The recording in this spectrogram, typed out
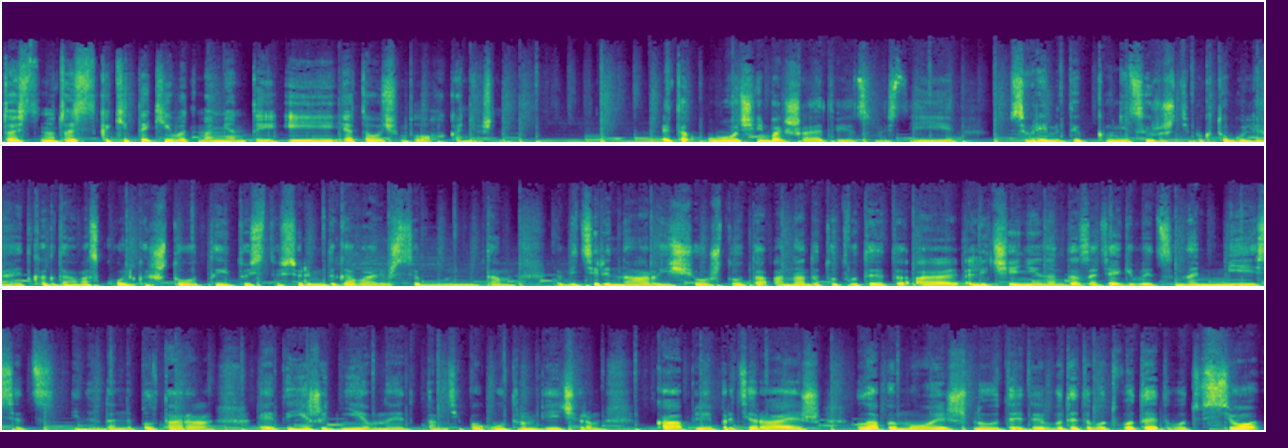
То есть, ну, то есть какие-то такие вот моменты. И это очень плохо, конечно. Это очень большая ответственность. И все время ты коммуницируешь, типа, кто гуляет, когда, во сколько, что ты, то есть ты все время договариваешься, там, ветеринар, еще что-то, а надо тут вот это, а лечение иногда затягивается на месяц, иногда на полтора, это ежедневно, это там, типа, утром, вечером капли протираешь, лапы моешь, ну, вот это вот это вот, вот это вот все,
